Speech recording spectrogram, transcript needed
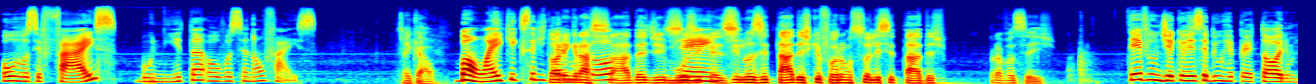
ou você faz bonita, ou você não faz. Legal. Bom, aí o que, que você me História perguntou? engraçada de músicas Gente. inusitadas que foram solicitadas pra vocês. Teve um dia que eu recebi um repertório,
